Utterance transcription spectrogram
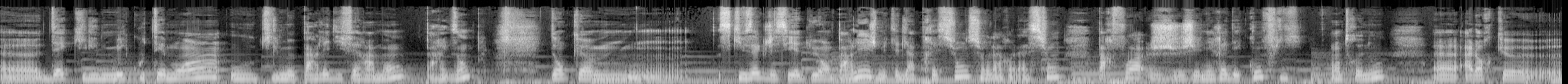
Euh, dès qu'il m'écoutait moins ou qu'il me parlait différemment, par exemple. Donc, euh, ce qui faisait que j'essayais de lui en parler, je mettais de la pression sur la relation. Parfois, je générais des conflits entre nous, alors que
